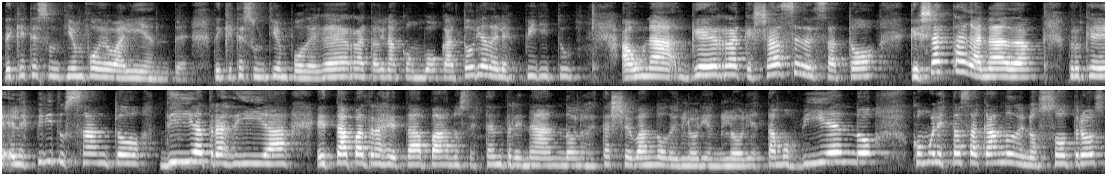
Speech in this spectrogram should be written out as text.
de que este es un tiempo de valiente, de que este es un tiempo de guerra, que hay una convocatoria del Espíritu a una guerra que ya se desató, que ya está ganada, pero que el Espíritu Santo día tras día, etapa tras etapa, nos está entrenando, nos está llevando de gloria en gloria. Estamos viendo cómo Él está sacando de nosotros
